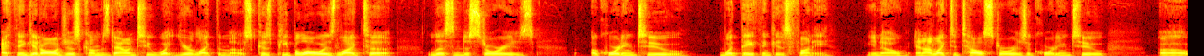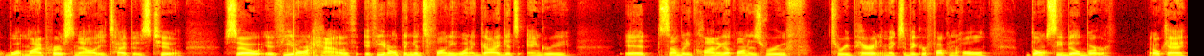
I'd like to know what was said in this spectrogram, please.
I think it all just comes down to what you're like the most. Because people always like to listen to stories according to what they think is funny, you know? And I like to tell stories according to uh, what my personality type is too. So if you don't have, if you don't think it's funny when a guy gets angry at somebody climbing up on his roof to repair it and it makes a bigger fucking hole, don't see Bill Burr, okay?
